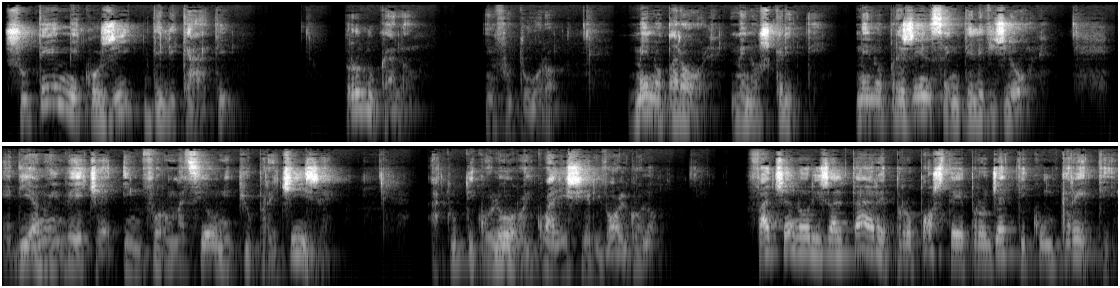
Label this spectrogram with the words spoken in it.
su temi così delicati producano in futuro meno parole, meno scritti, meno presenza in televisione e diano invece informazioni più precise a tutti coloro ai quali si rivolgono, facciano risaltare proposte e progetti concreti,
